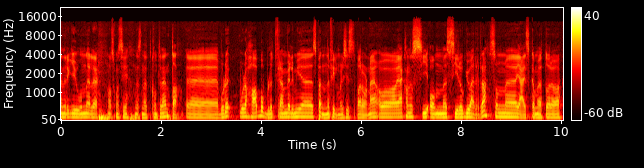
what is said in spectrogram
en region, eller hva skal man si, nesten et kontinent, da, eh, hvor, det, hvor det har boblet frem veldig mye spennende filmer de siste par årene. Og jeg kan jo si om Ciro Guerra, som eh, jeg skal møte og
